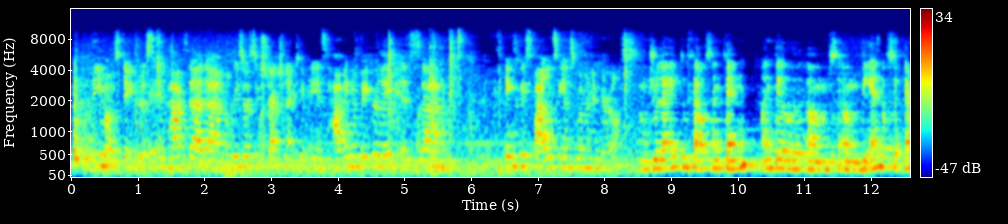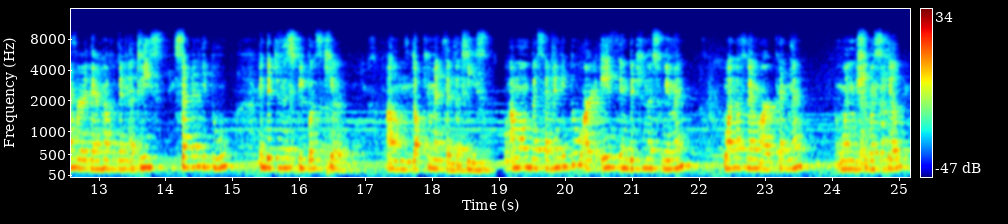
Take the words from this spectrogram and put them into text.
The most dangerous impact that um, resource extraction activity is having in Baker Lake is um, increased violence against women and girls. From July 2010 until um, um, the end of September, there have been at least 72 indigenous peoples killed, um, documented at least. Among the 72 are eight indigenous women. One of them are pregnant when she was killed.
